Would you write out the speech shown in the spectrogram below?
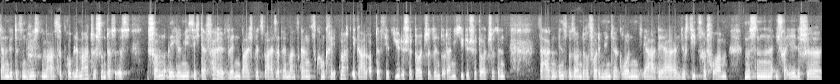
dann wird es in höchstem Maße problematisch. Und das ist schon regelmäßig der Fall. Wenn beispielsweise, wenn man es ganz konkret macht, egal ob das jetzt jüdische Deutsche sind oder nicht jüdische Deutsche sind, sagen, insbesondere vor dem Hintergrund ja, der Justizreform müssen israelische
